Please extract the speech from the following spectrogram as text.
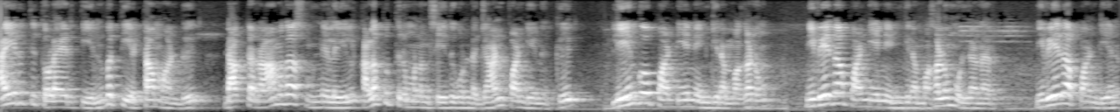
ஆயிரத்தி தொள்ளாயிரத்தி எண்பத்தி எட்டாம் ஆண்டு டாக்டர் ராமதாஸ் முன்னிலையில் கலப்பு திருமணம் செய்து கொண்ட ஜான் பாண்டியனுக்கு லியங்கோ பாண்டியன் என்கிற மகனும் நிவேதா பாண்டியன் என்கிற மகளும் உள்ளனர். நிவேதா பாண்டியன்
